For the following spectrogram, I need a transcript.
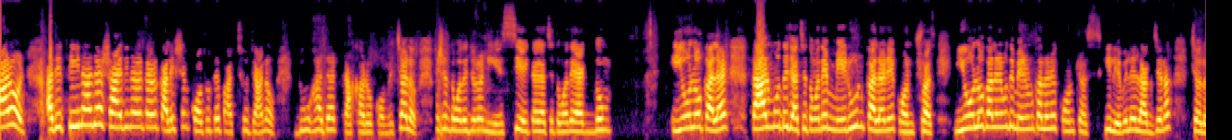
কারণ আজ তিন হাজার, সাড়ে তিন হাজার টাকার কালেকশন কততে পাচ্ছ জানো? দু হাজার টাকারও কমে। চলো তোমাদের জন্য নিয়ে এসেছি। এটা যাচ্ছে তোমাদের একদম ইয়েলো কালার, তার মধ্যে যাচ্ছে তোমাদের মেরুন কালারের কন্ট্রাস্ট ইয়েলো কালারের মধ্যে মেরুন কালারের কন্ট্রাস্ট কি লেভেলে লাগছে না? চলো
